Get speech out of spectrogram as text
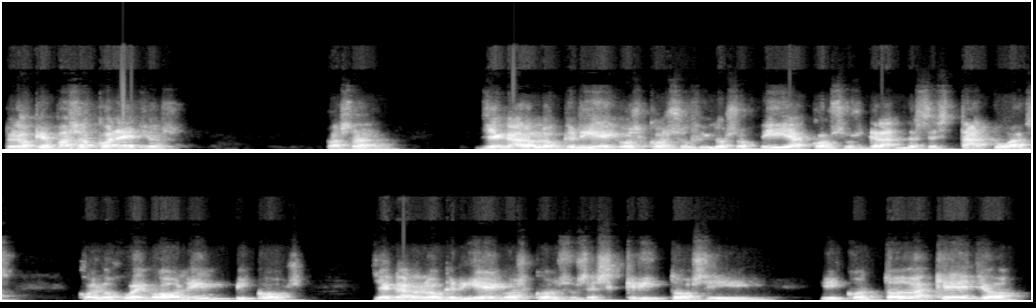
¿Pero qué pasó con ellos? Pasaron. Llegaron los griegos con su filosofía, con sus grandes estatuas, con los Juegos Olímpicos. Llegaron los griegos con sus escritos y, con todo aquello,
